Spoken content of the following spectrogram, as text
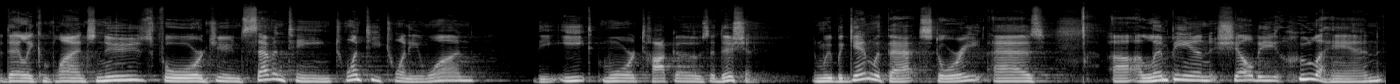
The Daily Compliance News for June 17, 2021, the Eat More Tacos edition. And we begin with that story as uh, Olympian Shelby Houlihan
